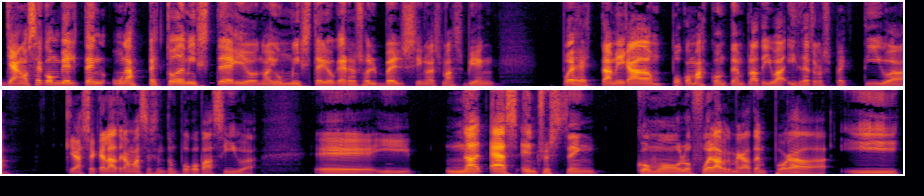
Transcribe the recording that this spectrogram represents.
ya no se convierte en un aspecto de misterio, no hay un misterio que resolver, sino es más bien pues esta mirada un poco más contemplativa y retrospectiva que hace que la trama se sienta un poco pasiva eh, y not as interesting como lo fue la primera temporada. Y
